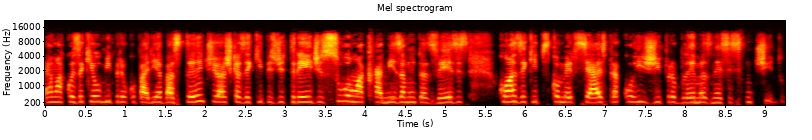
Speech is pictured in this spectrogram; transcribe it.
é uma coisa que eu me preocuparia bastante. Eu acho que as equipes de trade suam a camisa muitas vezes com as equipes comerciais para corrigir problemas nesse sentido.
